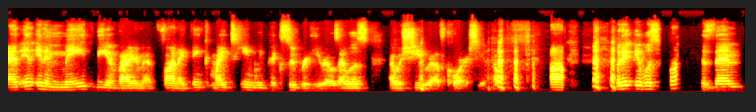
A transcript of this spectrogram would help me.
and it, and it made the environment fun. I think my team we picked superheroes. I was i was She-Ra of course you know. Um, but it, it was fun because then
